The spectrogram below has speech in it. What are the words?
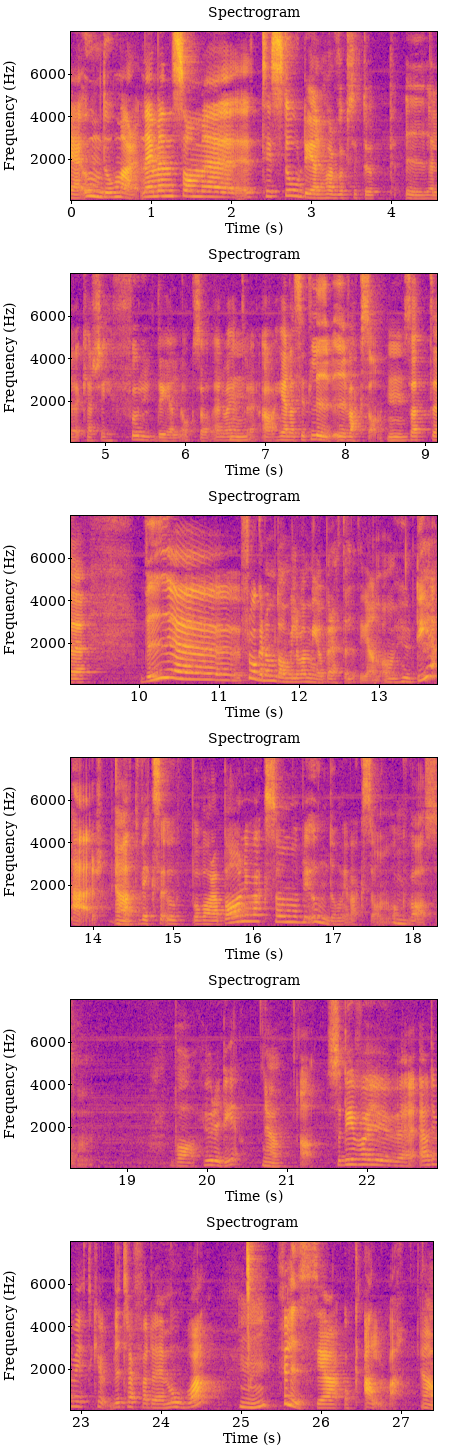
Eh, ungdomar. Nej men som eh, till stor del har vuxit upp i, eller kanske i full del också, eller vad heter Mm. det? Ja, hela sitt liv i Vaxholm. Så att eh, vi eh, frågade om de ville vara med och berätta lite grann om hur det är Ja. att växa upp och vara barn i Vaxholm och bli ungdom i Vaxholm och Mm. vad som, vad, hur är det? Ja. Ja, så det var ju, eh, ja det var jättekul. Vi träffade Moa, Mm. Felicia och Alva. Ja.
